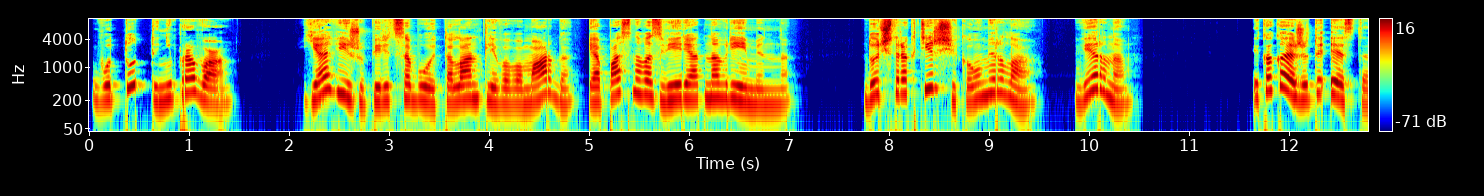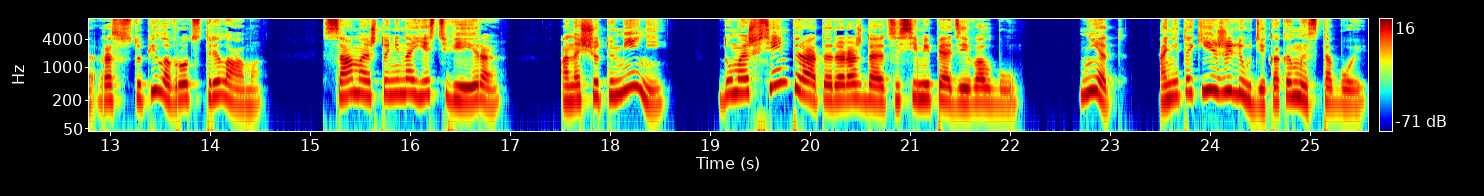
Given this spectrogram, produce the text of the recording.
Вот тут ты не права. Я вижу перед собой талантливого Марга и опасного зверя одновременно. Дочь трактирщика умерла, верно? И какая же ты, Эста, раз вступила в род Стрелама? Самое, что ни на есть веера. А насчет умений? Думаешь, все императоры рождаются семи пядей во лбу? Нет, они такие же люди, как и мы с тобой.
